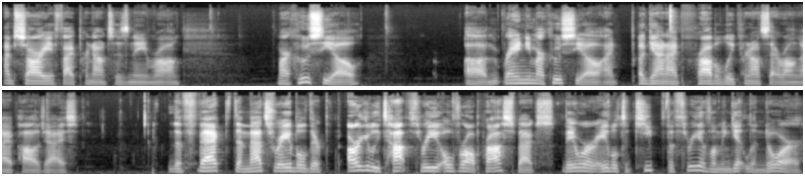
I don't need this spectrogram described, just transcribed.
I'm sorry if I pronounce his name wrong. Marcusio, um, Randy Marcusio. I again I probably pronounced that wrong. I apologize the fact that Mets were able, they're arguably top three overall prospects, they were able to keep the three of them and get Lindor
